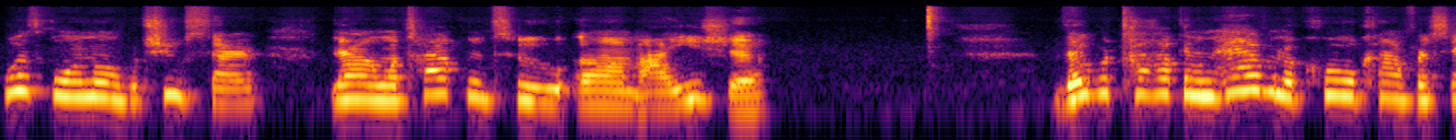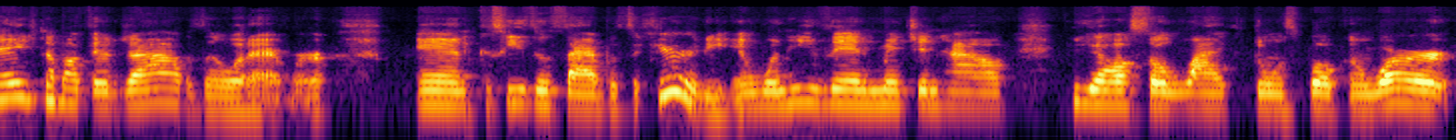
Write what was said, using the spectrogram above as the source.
What's going on with you, sir? Now, when talking to um Aisha they were talking and having a cool conversation about their jobs or whatever. And because he's in cybersecurity. And when he then mentioned how he also likes doing spoken word,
